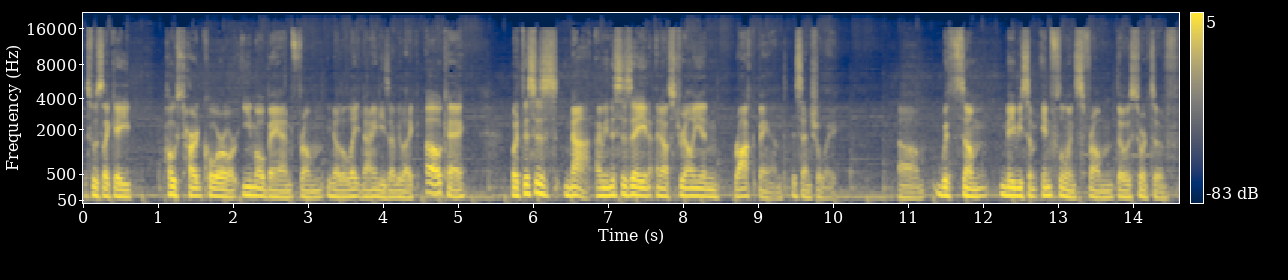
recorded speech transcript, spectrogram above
this was like a post-hardcore or emo band from you know the late '90s, I'd be like, oh okay. but this is not. I mean, this is a an Australian rock band essentially, um, with some maybe some influence from those sorts of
